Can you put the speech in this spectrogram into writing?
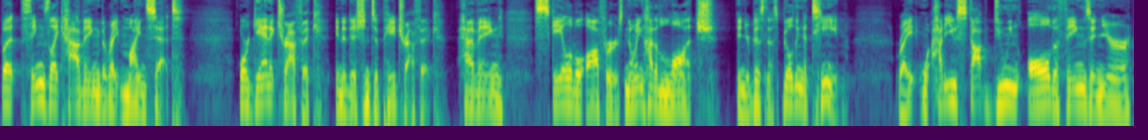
But things like having the right mindset, organic traffic in addition to paid traffic, having scalable offers, knowing how to launch in your business, building a team, right? How do you stop doing all the things in your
